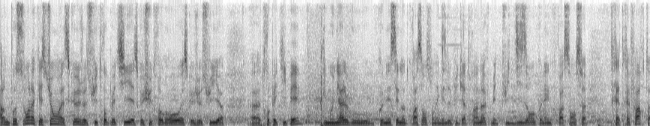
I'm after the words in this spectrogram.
Alors on me pose souvent la question est-ce que je suis trop petit, est-ce que je suis trop gros, est-ce que je suis euh, trop équipé? Primonial, vous connaissez notre croissance, on existe depuis 89, mais depuis 10 ans on connaît une croissance très très forte.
